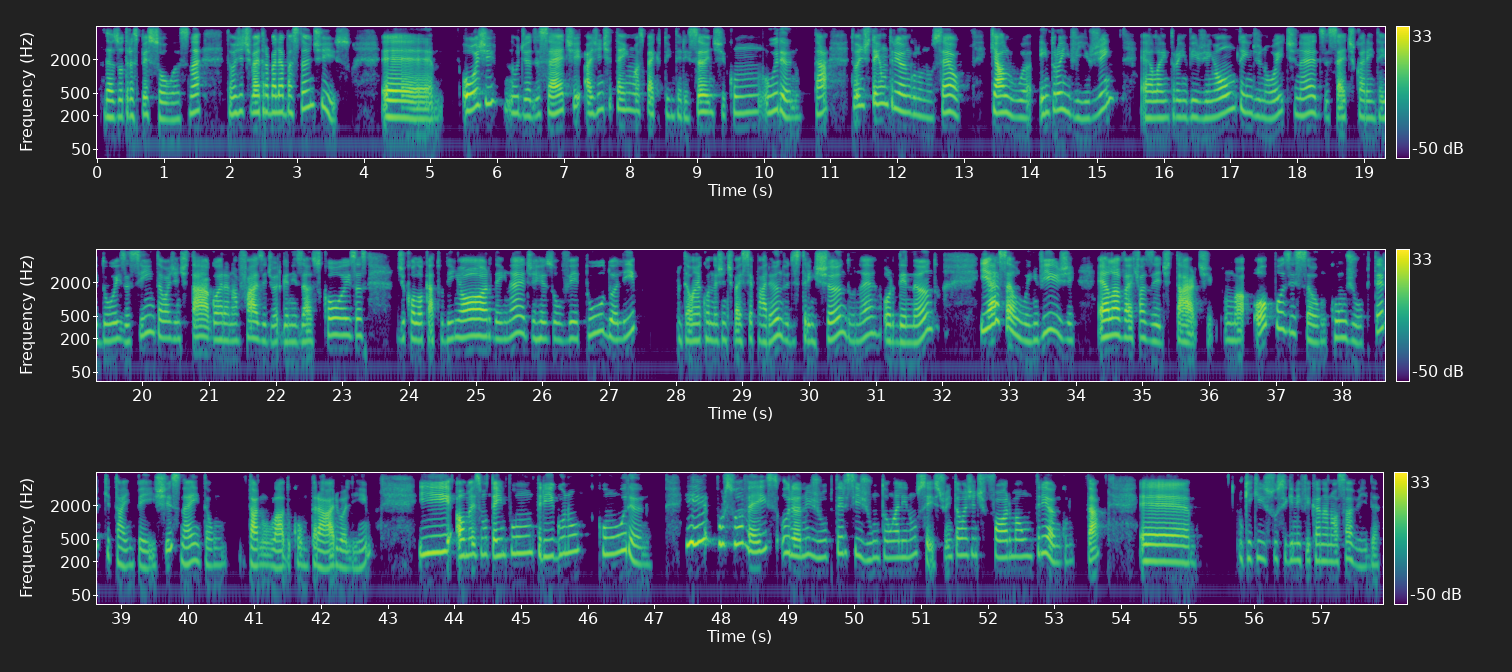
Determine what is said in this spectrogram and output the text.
das outras pessoas, né. Então a gente vai trabalhar bastante isso. Eh, hoje, no dia 17, a gente tem um aspecto interessante com o Urano, tá. Então a gente tem um triângulo no céu, que a lua entrou em virgem, ela entrou em virgem ontem de noite, né, 17h42 assim, então a gente está agora na fase de organizar as coisas, de colocar tudo em ordem, né, de resolver tudo ali. Então é quando a gente vai separando, destrinchando, né, ordenando. E essa lua em virgem, ela vai fazer de tarde uma oposição com Júpiter, que está em peixes, né, então está no lado contrário ali, e ao mesmo tempo um trígono com Urano. E por sua vez, Urano e Júpiter se juntam ali num sexto, então a gente forma um triângulo, tá. Eh, o que que isso significa na nossa vida?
